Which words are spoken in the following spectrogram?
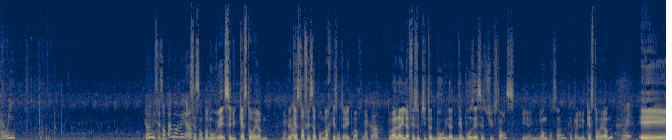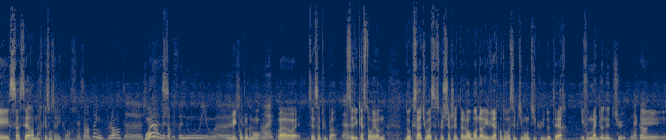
ah oui. Ah oui, mais ça sent pas mauvais, hein. Et ça sent pas mauvais, c'est du castoreum. Le castor fait ça pour marquer son territoire. D'accord. Tu vois, là, il a fait ce petit tas de boue, il a déposé cette substance, il a une glande pour ça, qui s'appelle le castoreum, et ça sert à marquer son territoire. Ça sent un peu une plante, euh, je sais Ouais, pas, un peu c'est- genre fenouil ou. euh, Mais complètement. Ouais. Ouais, ouais, ouais, c'est- ça pue pas. Ah. C'est du castoreum. Donc ça, tu vois, c'est ce que je cherchais tout à l'heure, au bord de la rivière, quand on voit ces petits monticules de terre, il faut mettre le nez dessus. D'accord. Et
